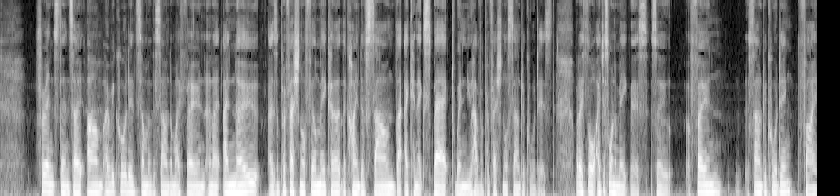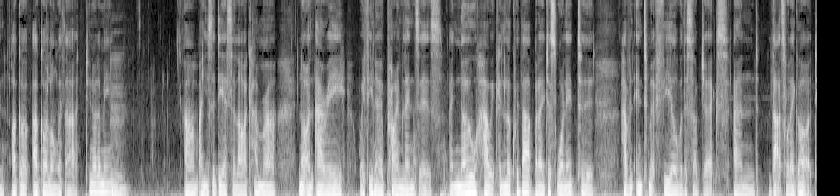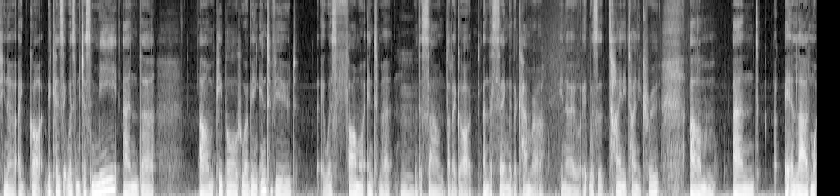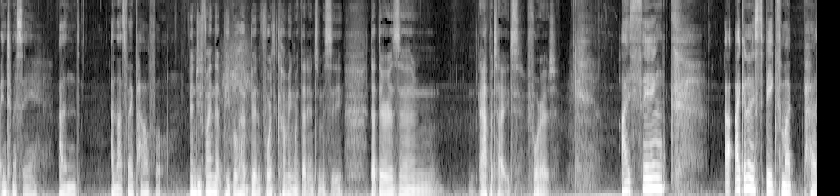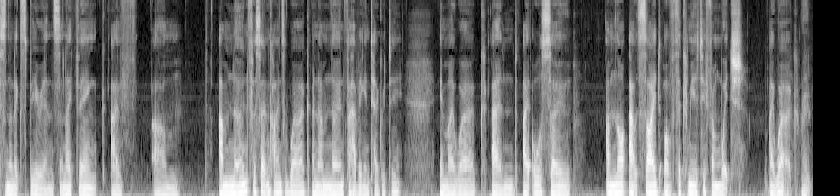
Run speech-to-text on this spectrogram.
For instance, I um, I recorded some of the sound on my phone, and I, I know as a professional filmmaker the kind of sound that I can expect when you have a professional sound recordist. But I thought I just want to make this, so a phone sound recording, fine. I'll go I'll go along with that. Do you know what I mean? Mm. Um, I use a DSLR camera, not an Arri with you know prime lenses. I know how it can look with that, but I just wanted to have an intimate feel with the subjects, and that's what I got. You know, I got because it was just me and the um, people who were being interviewed. It was far more intimate Mm. with the sound that I got, and the same with the camera. You know, it was a tiny, tiny crew, um, and it allowed more intimacy, and and that's very powerful. And do you find that people have been forthcoming with that intimacy, that there is an appetite for it? I think I, can only speak from my personal experience, and I think I've um, I'm known for certain kinds of work, and I'm known for having integrity in my work, and I also I'm not outside of the community from which I work. Right.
